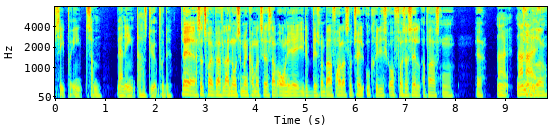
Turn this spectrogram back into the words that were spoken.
se på en som værende en, der har styr på det. Ja, ja, så tror jeg i hvert fald aldrig nogensinde, man kommer til at slappe ordentligt af i det, hvis man bare forholder sig totalt ukritisk over for sig selv, og bare sådan Nej, nej, kører nej. videre.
